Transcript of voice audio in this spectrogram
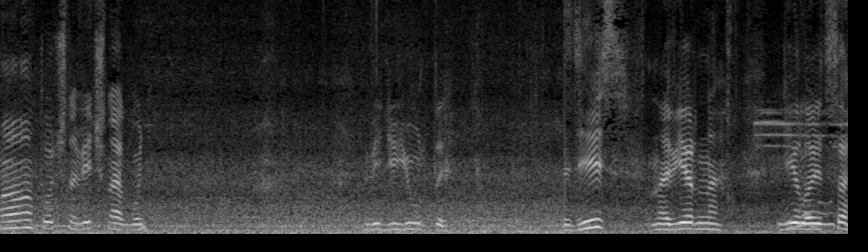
А, точно, вечный огонь в виде юрты. Здесь, наверное, делается,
